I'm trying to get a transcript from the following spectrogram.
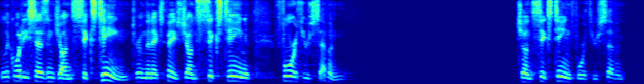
Look what He says in John 16. Turn the next page. John 16, 4 through 7. John 16, 4 through 7.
